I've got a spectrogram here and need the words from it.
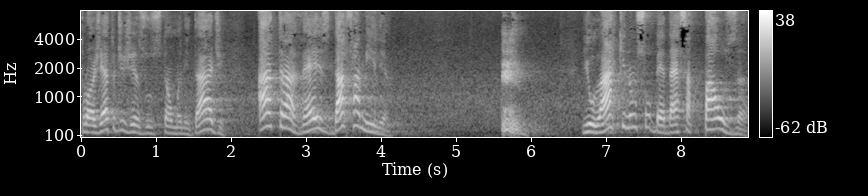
projeto de Jesus na humanidade através da família. E o lar que não souber dar essa pausa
